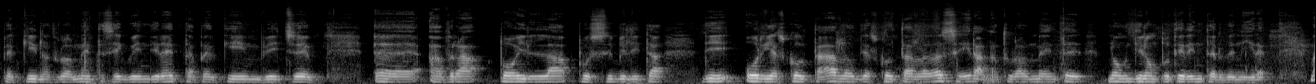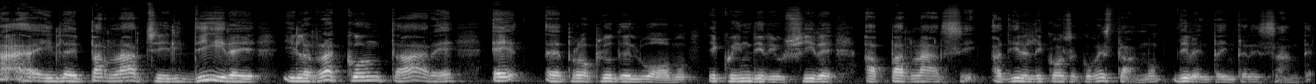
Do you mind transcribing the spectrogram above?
per chi naturalmente segue in diretta, per chi invece eh, avrà poi la possibilità di o riascoltarla o di ascoltarla la sera, naturalmente non, di non poter intervenire. Ma il parlarci, il dire, il raccontare è eh, proprio dell'uomo e quindi riuscire a parlarsi, a dire le cose come stanno, diventa interessante.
